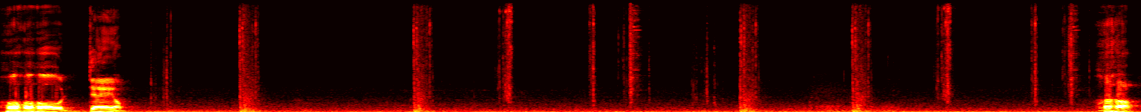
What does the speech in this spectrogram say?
Oh, damn. Haha.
